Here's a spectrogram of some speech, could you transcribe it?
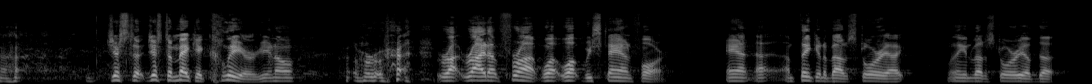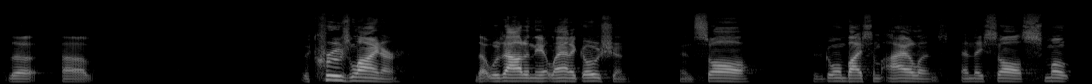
just, to, just to make it clear, you know, right, right up front what, what we stand for. And I, am thinking about a story. I, am thinking about a story of the, the, uh, the cruise liner that was out in the Atlantic Ocean and saw, was going by some islands, and they saw smoke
